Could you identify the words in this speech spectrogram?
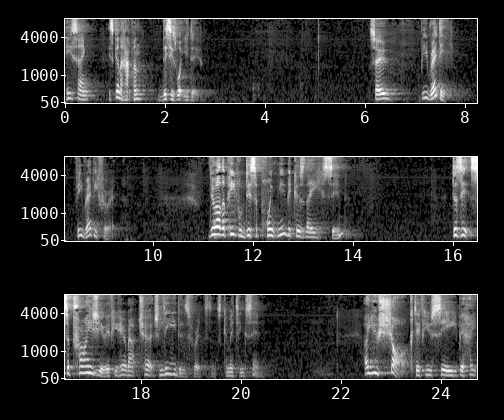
He's saying it's going to happen, this is what you do. So be ready. Be ready for it. Do other people disappoint you because they sin? Does it surprise you if you hear about church leaders, for instance, committing sin? Are you shocked if you see beha-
